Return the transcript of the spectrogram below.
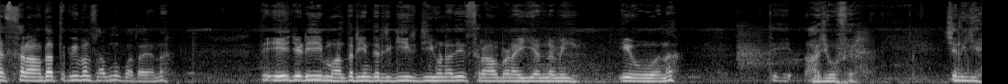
ਇਸ ਸਰਾਂ ਦਾ ਤਕਰੀਬਨ ਸਭ ਨੂੰ ਪਤਾ ਹੈ ਨਾ। ਤੇ ਇਹ ਜਿਹੜੀ ਮੰਤਰੀ ਰਜਿੰਦਰ ਜਗੀਰ ਜੀ ਉਹਨਾਂ ਦੀ ਸਰਾਂ ਬਣਾਈ ਆ ਨਵੀਂ, ਇਹ ਉਹ ਆ ਨਾ। ਤੇ ਆਜੋ ਫਿਰ। ਚਲਿਏ।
